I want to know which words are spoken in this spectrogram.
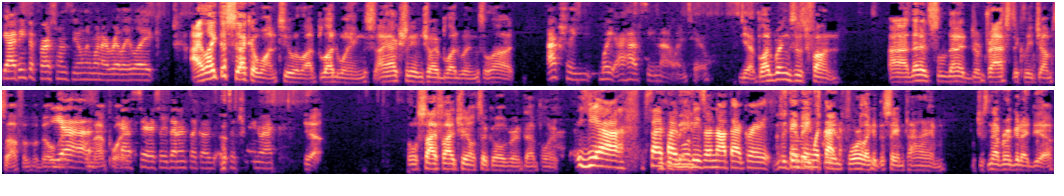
Yeah, I think the first one's the only one I really like. I like the second one too a lot. Blood Wings. I actually enjoy Blood Wings a lot. Actually, wait, I have seen that one too. Yeah, Blood Wings is fun. Uh, then it's then it drastically jumps off of a building yeah, from that point. yeah, seriously. Then it's like a it's a train wreck. Yeah. Well, Sci-Fi Channel took over at that point. Yeah, sci-fi They made- movies are not that great. I think Same they thing made with three that. and four like at the same time, which is never a good idea.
